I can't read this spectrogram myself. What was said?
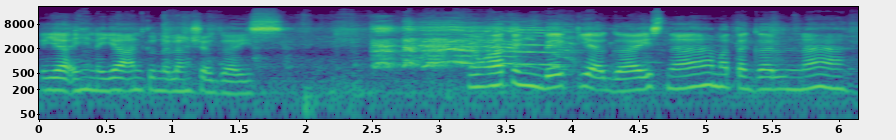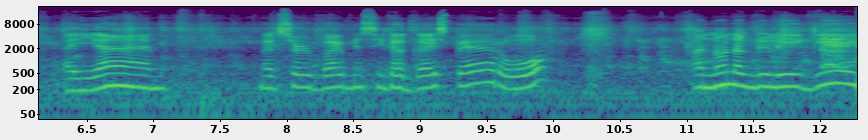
Kaya hinayaan ko na lang siya guys. Yung ating bekya guys na matagal na. Ayan. Nag-survive na sila guys pero ano nagliligi.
